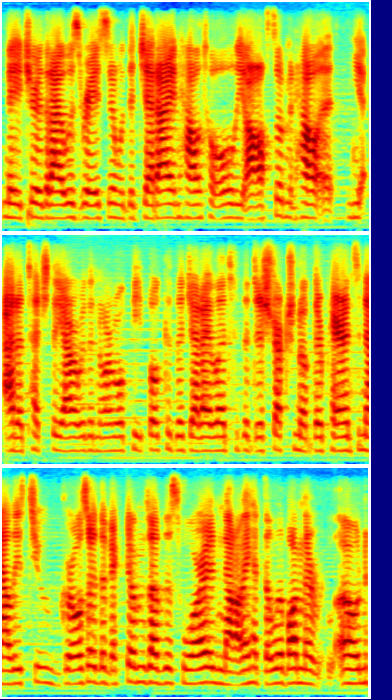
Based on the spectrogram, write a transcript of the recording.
nature that i was raised in with the jedi and how totally awesome and how out of touch they are with the normal people because the jedi led to the destruction of their parents and now these two girls are the victims of this war and now they have to live on their own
